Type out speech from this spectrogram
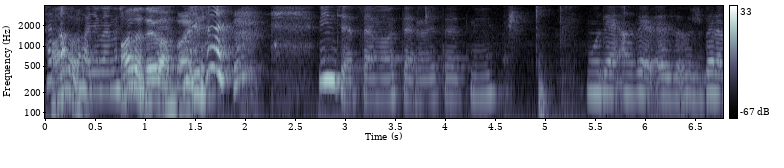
Hát abba hagyom, mert most Hallod, nincs, ő abba. nincs értelme ott erőltetni. Ó, de azért ez most bele,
